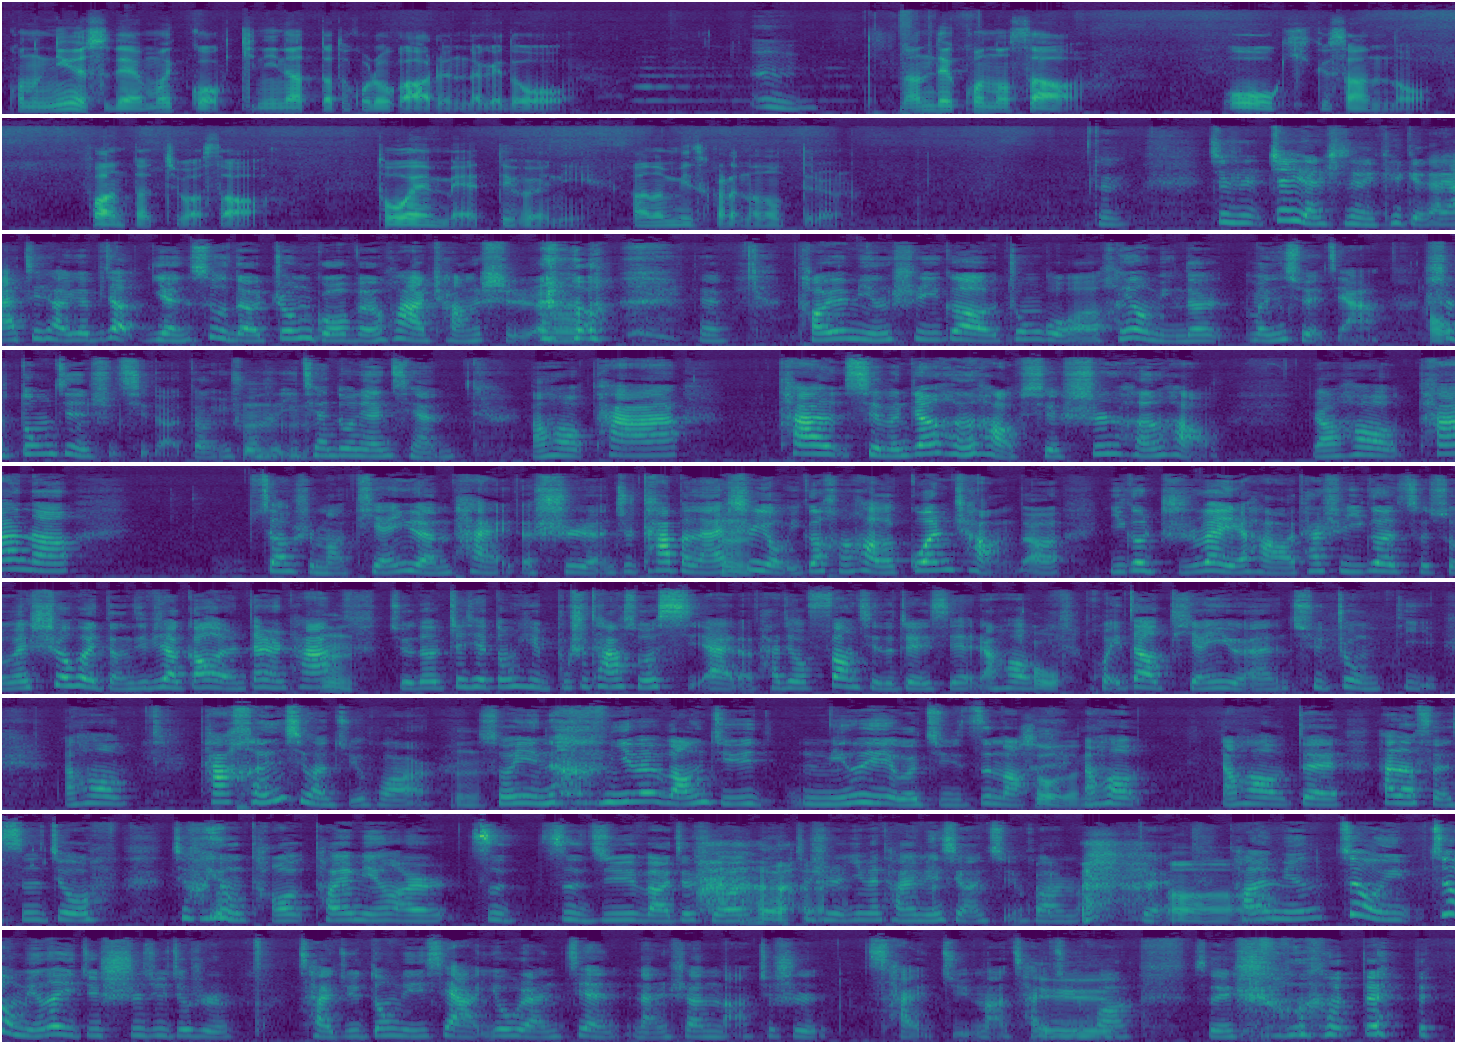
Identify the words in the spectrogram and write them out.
このニュースでもう一個気になったところがあるんだけど、うん、なんでこのさ大きくさんのファンたちはさ党園名っていうふうにあの自ら名乗ってるん就是这件事情，也可以给大家介绍一个比较严肃的中国文化常识。对，陶渊明是一个中国很有名的文学家，是东晋时期的，等于说是一千多年前。然后他，他写文章很好，写诗很好。然后他呢？叫什么田园派的诗人？就是他本来是有一个很好的官场的一个职位也好，他是一个所谓社会等级比较高的人，但是他觉得这些东西不是他所喜爱的，他就放弃了这些，然后回到田园去种地。然后他很喜欢菊花，所以呢，因为王菊名字里有个菊字嘛，然后。然后对他的粉丝就 就用陶陶渊明而自自居吧，就说 就是因为陶渊明喜欢菊花嘛。对，陶渊明最有最有名的一句诗句就是“采菊东篱下，悠然见南山”嘛，就是采菊嘛，采菊花。所以说，对对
